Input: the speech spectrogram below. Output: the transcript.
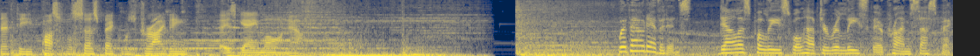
that the possible suspect was driving. It's game on now. Without evidence, Dallas police will have to release their prime suspect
